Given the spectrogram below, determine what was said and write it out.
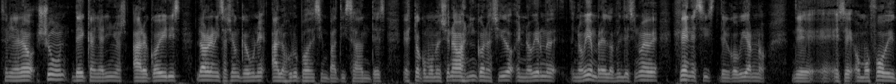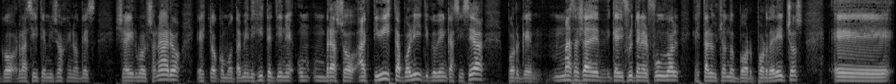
señaló Jun de Cañariños Arcoiris, la organización que une a los grupos de simpatizantes. Esto, como mencionabas, Nico, nacido en noviembre, noviembre del 2019, génesis del gobierno de eh, ese homofóbico, racista y misógino que es Jair Bolsonaro. Esto, como también dijiste, tiene un, brazo activista político, y bien así sea, porque más allá de que disfruten el fútbol, está luchando por, derechos. Eh,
